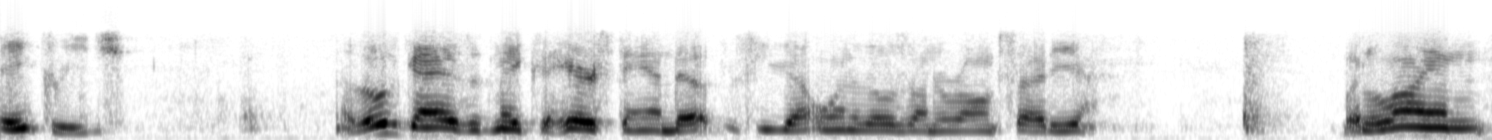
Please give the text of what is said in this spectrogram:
acreage. Now those guys would make the hair stand up if you got one of those on the wrong side of you. But a lion,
